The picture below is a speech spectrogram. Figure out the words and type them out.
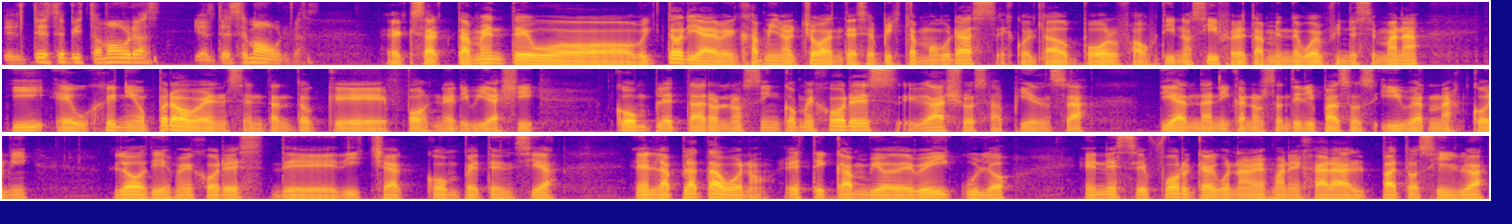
del TC Pista Mauras y el TC Mauras. Exactamente, hubo victoria de Benjamín Ochoa ante ese Pista Mauras, escoltado por Faustino Cifre, también de buen fin de semana, y Eugenio Provence, en tanto que Posner y Biaggi completaron los cinco mejores, Gallo, Sapienza, Dianda, Nicanor Santilli Pasos y Bernasconi los 10 mejores de dicha competencia en La Plata. Bueno, este cambio de vehículo en ese Ford que alguna vez manejara al Pato Silva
